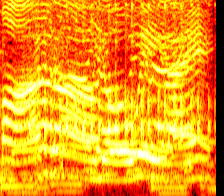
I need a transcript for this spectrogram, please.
马上有未来。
